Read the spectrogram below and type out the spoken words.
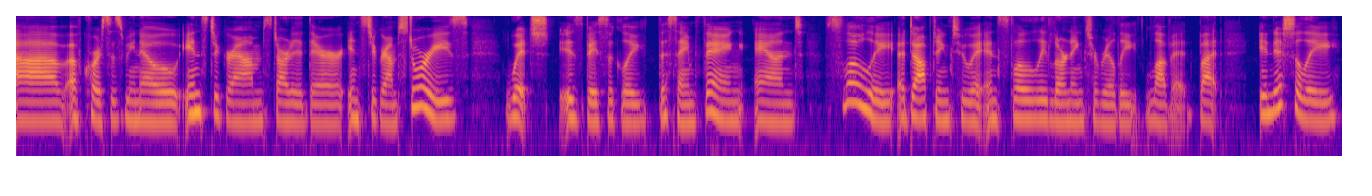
uh, of course, as we know, Instagram started their Instagram stories, which is basically the same thing, and slowly adopting to it and slowly learning to really love it. But initially,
